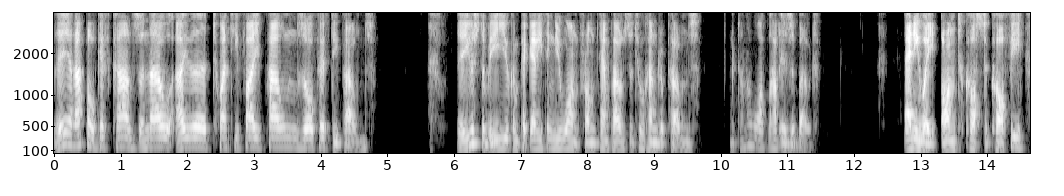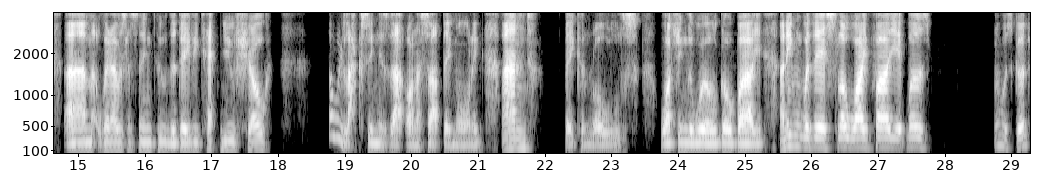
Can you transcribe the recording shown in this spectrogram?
Their Apple gift cards are now either £25 or £50. There used to be you can pick anything you want from £10 to £200. I don't know what that is about. Anyway, on to Costa Coffee, um, where I was listening to the Daily Tech News show. How relaxing is that on a Saturday morning? And bacon rolls, watching the world go by, and even with their slow Wi-Fi, it was it was good.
